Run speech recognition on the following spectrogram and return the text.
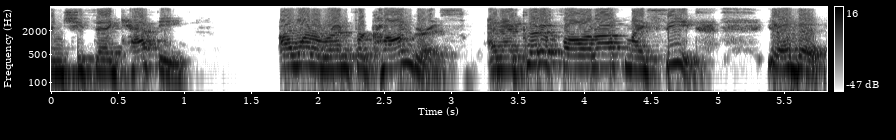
and she said, Cathy, I want to run for Congress. And I could have fallen off my seat. You know,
